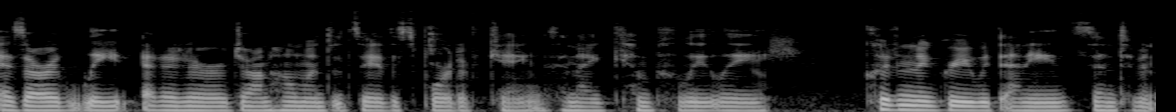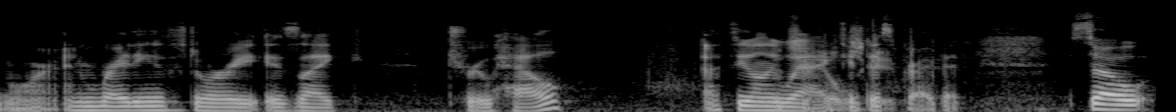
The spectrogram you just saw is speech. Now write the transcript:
as our late editor John Homans would say, the sport of kings, and I completely couldn't agree with any sentiment more. And writing a story is like true hell. That's the only It's way I could describe it. So,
